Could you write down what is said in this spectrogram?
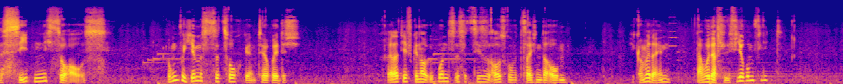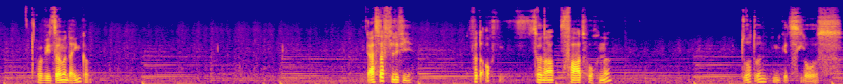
es sieht nicht so aus. Irgendwo hier müsste es jetzt hochgehen, theoretisch. Relativ genau über uns ist jetzt dieses Ausrufezeichen da oben. Wie kommen wir da hin? Da, wo der Fliffy rumfliegt? Aber wie soll man da hinkommen? Da ist der Fliffy. Wird auch so eine Art Pfad hoch, ne? Dort unten geht's los.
